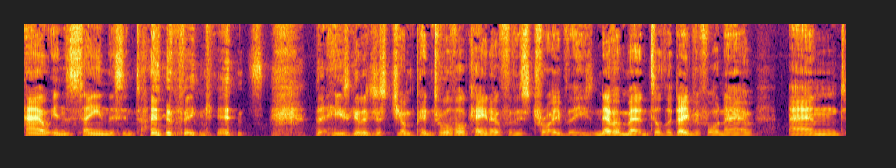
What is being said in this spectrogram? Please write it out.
how insane this entire thing is. that he's going to just jump into a volcano for this tribe that he's never met until the day before now. And,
